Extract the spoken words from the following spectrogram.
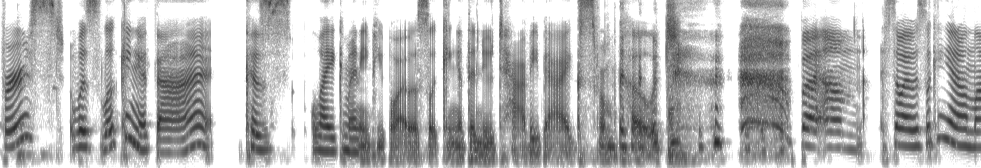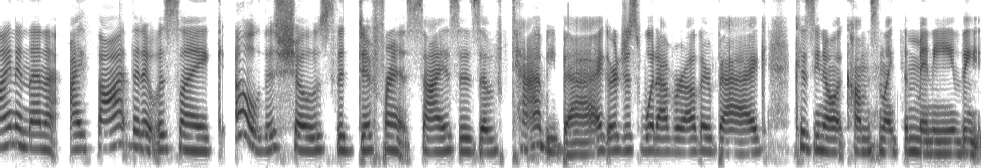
first was looking at that, because like many people, I was looking at the new tabby bags from Coach. but um, so I was looking at online, and then I- thought that it was like, oh, this shows the different sizes of tabby bag or just whatever other bag, because you know it comes in like the mini, the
